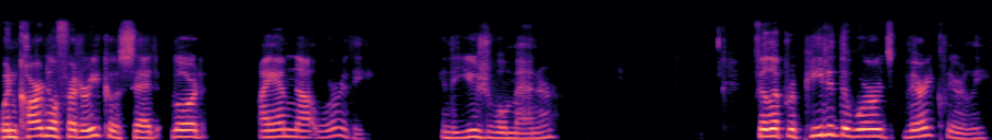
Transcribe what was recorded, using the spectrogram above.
When Cardinal Federico said, Lord, I am not worthy, in the usual manner, Philip repeated the words very clearly,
